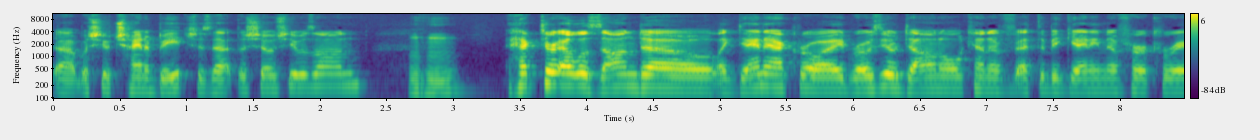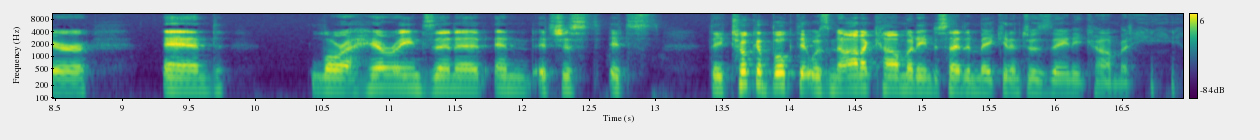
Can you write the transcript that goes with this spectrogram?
uh, was she China Beach? Is that the show she was on? Hector Elizondo, like Dan Aykroyd, Rosie O'Donnell, kind of at the beginning of her career, and Laura Herring's in it, and it's just it's they took a book that was not a comedy and decided to make it into a zany comedy,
